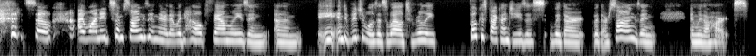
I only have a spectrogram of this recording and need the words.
so I wanted some songs in there that would help families and um, individuals as well to really focus back on Jesus with our with our songs and and with our hearts.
